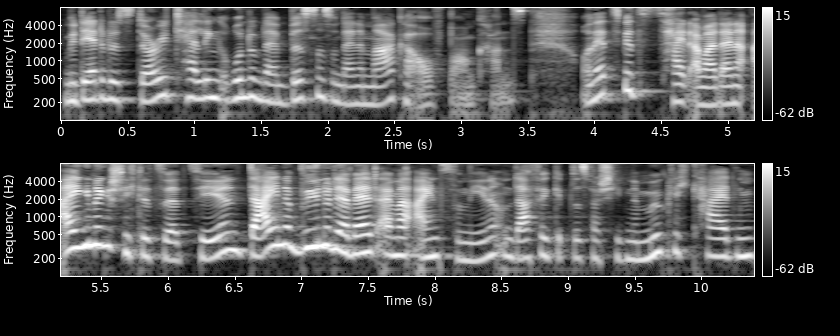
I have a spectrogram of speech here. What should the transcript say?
mit der du das Storytelling rund um dein Business und deine Marke aufbauen kannst. Und jetzt wird es Zeit, einmal deine eigene Geschichte zu erzählen, deine Bühne der Welt einmal einzunehmen. Und dafür gibt es verschiedene Möglichkeiten.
